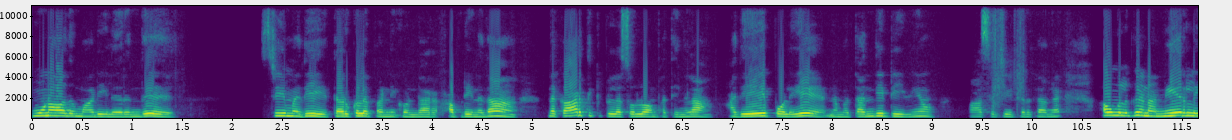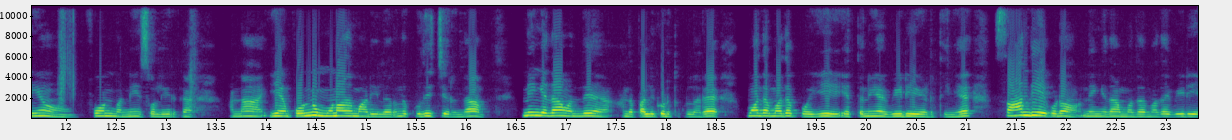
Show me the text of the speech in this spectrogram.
மூணாவது மாடியிலிருந்து ஸ்ரீமதி தற்கொலை பண்ணி கொண்டார் அப்படின்னு தான் இந்த கார்த்திக் பிள்ளை சொல்லுவான் பார்த்தீங்களா? அதே போலயே நம்ம தந்தி டிவியும் வாசிச்சுட்டு இருக்காங்க. அவங்களுக்கு நான் நேர்லையும் ஃபோன் பண்ணி சொல்லியிருக்கேன். அண்ணா என் பொண்ணு மூணாவது மாடியிலிருந்து குதிச்சிருந்தா நீங்கள் தான் வந்து அந்த பள்ளிக்கூடத்துக்குள்ளார மொத மொத போய் எத்தனையோ வீடியோ எடுத்தீங்க. சாந்தியை கூட நீங்கள் தான் மொத மொத வீடியோ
